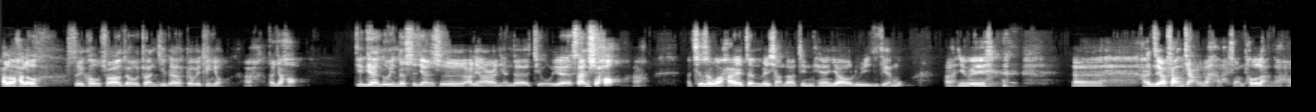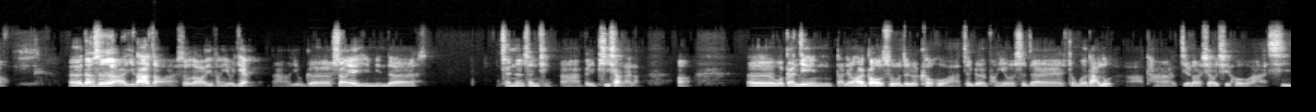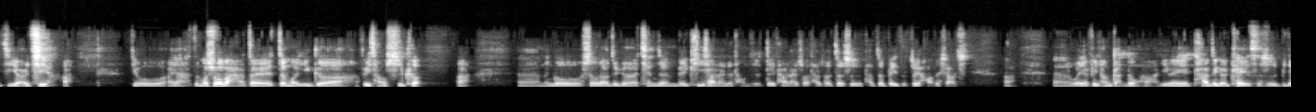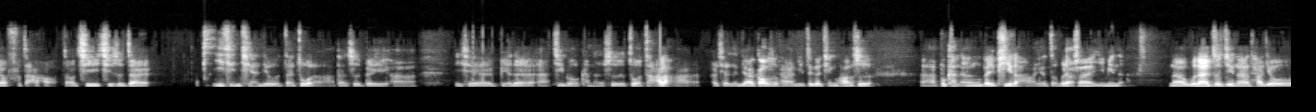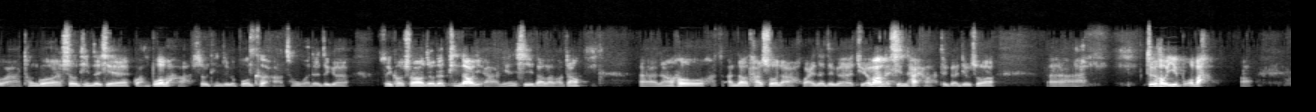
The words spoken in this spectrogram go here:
Hello Hello，随口说澳洲专辑的各位听友啊，大家好。今天录音的时间是二零二二年的九月三十号啊。其实我还真没想到今天要录一期节目啊，因为呃孩子要放假了嘛，想偷懒了哈。呃，但是啊一大早啊收到一封邮件啊，有个商业移民的签证申请啊被批下来了。呃，我赶紧打电话告诉这个客户啊，这个朋友是在中国大陆的啊，他接到消息后啊，喜极而泣啊，就哎呀，怎么说吧，在这么一个非常时刻啊，呃，能够收到这个签证被批下来的通知，对他来说，他说这是他这辈子最好的消息啊，呃，我也非常感动哈，因为他这个 case 是比较复杂哈，早期其实在。疫情前就在做了啊，但是被啊一些别的啊机构可能是做砸了啊，而且人家告诉他你这个情况是啊不可能被批的哈，也走不了商业移民的。那无奈之极呢，他就啊通过收听这些广播吧啊，收听这个播客啊，从我的这个随口说澳洲的频道里啊联系到了老张啊，然后按照他说的啊，怀着这个绝望的心态哈，这个就说啊。最后一搏吧，啊，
